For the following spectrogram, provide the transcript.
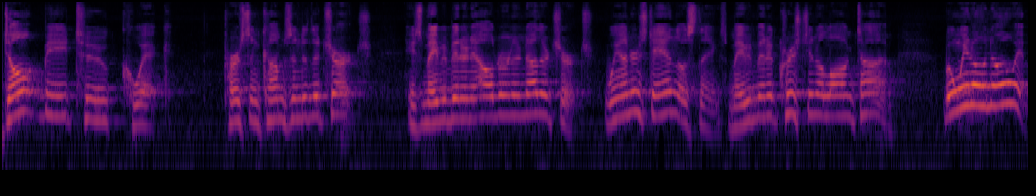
Don't be too quick. Person comes into the church. He's maybe been an elder in another church. We understand those things. Maybe been a Christian a long time. But we don't know him.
